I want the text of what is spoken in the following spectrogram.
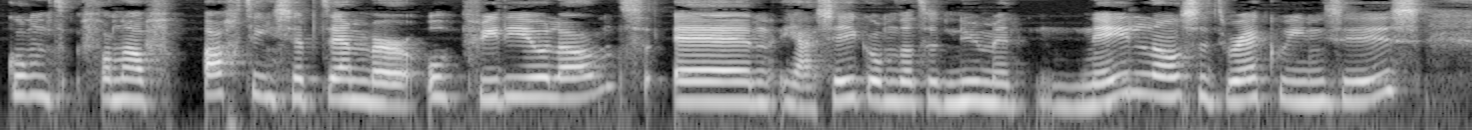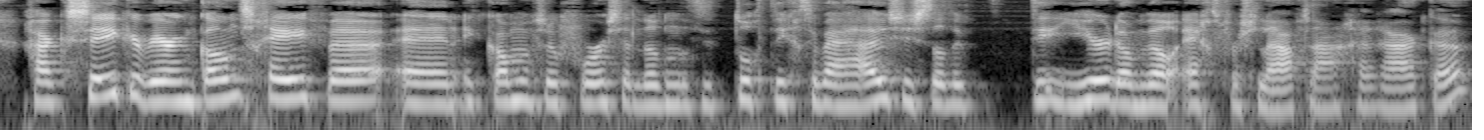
komt vanaf 18 september op Videoland. En ja, zeker omdat het nu met Nederlandse drag queens is, ga ik zeker weer een kans geven. En ik kan me zo voorstellen dat het toch dichter bij huis is, dat ik hier dan wel echt verslaafd aan ga raken.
